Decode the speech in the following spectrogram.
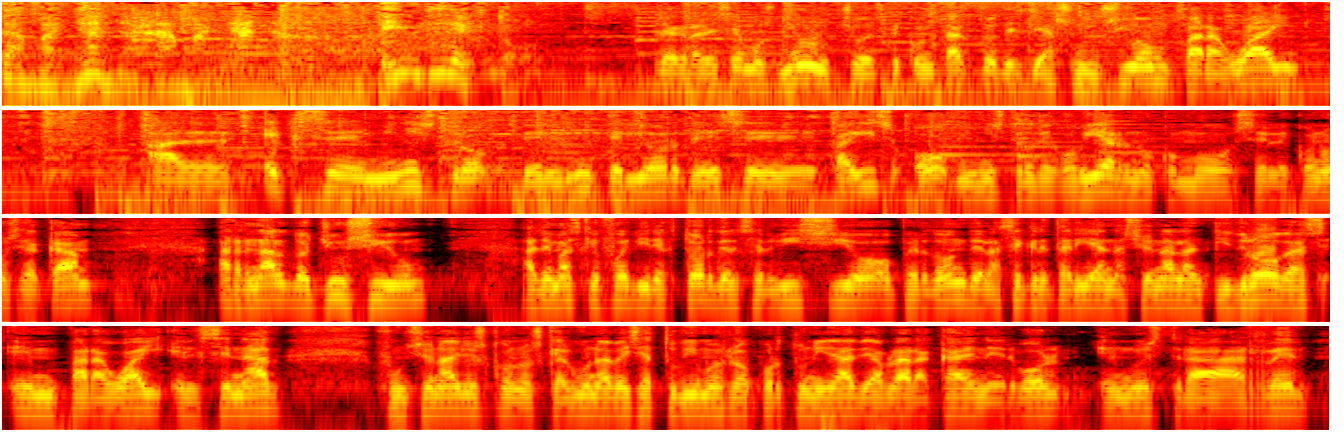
La mañana. La mañana. En directo. Le agradecemos mucho este contacto desde Asunción, Paraguay, al ex ministro del Interior de ese país, o ministro de Gobierno, como se le conoce acá, Arnaldo Yusiu, además que fue director del servicio, o perdón, de la Secretaría Nacional Antidrogas en Paraguay, el Senad, funcionarios con los que alguna vez ya tuvimos la oportunidad de hablar acá en Herbol, en nuestra red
